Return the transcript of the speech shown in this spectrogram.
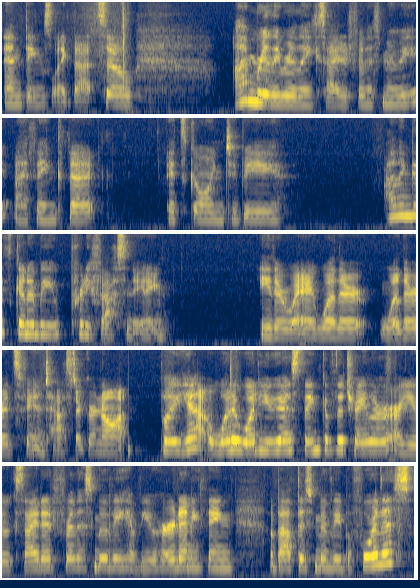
and things like that. So I'm really really excited for this movie. I think that it's going to be I think it's going to be pretty fascinating either way whether whether it's fantastic or not. But yeah, what what do you guys think of the trailer? Are you excited for this movie? Have you heard anything about this movie before this?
